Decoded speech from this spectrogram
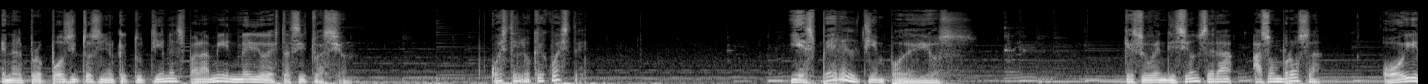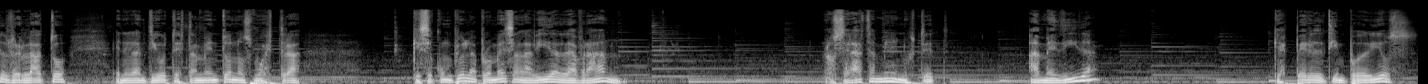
en, el propósito, Señor, que tú tienes para mí en medio de esta situación. Cueste lo que cueste y espere el tiempo de Dios, que su bendición será asombrosa. Hoy el relato en el Antiguo Testamento nos muestra que se cumplió la promesa en la vida de Abraham. Lo será también en usted, a medida que espere el tiempo de Dios,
